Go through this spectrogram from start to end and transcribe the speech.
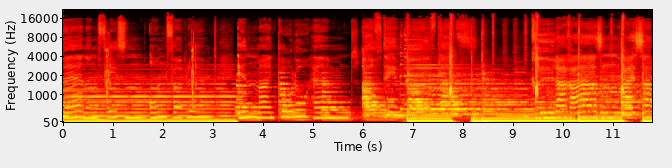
Tränen fließen unverblümt in mein Polohemd. Auf dem Golfplatz Grüner Rasen, weißer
